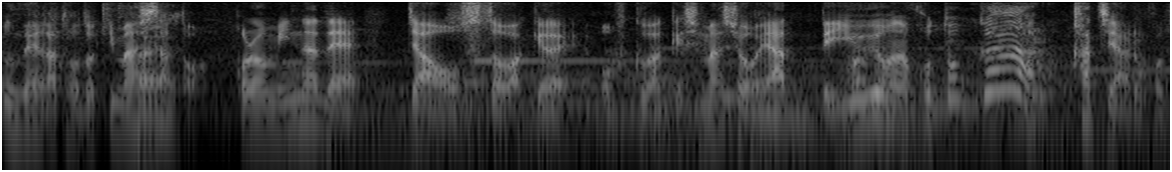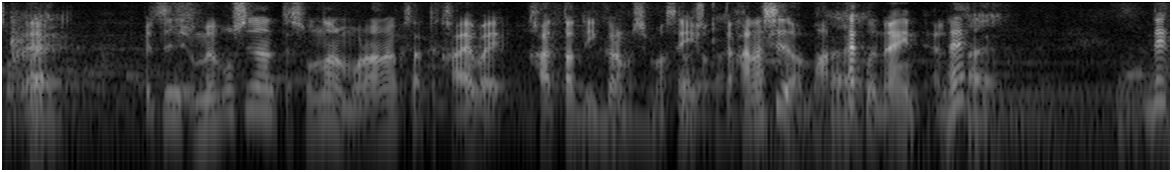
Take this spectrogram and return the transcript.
梅が届きましたと、これをみんなでじゃあお裾分けお服分けしましょうやっていうようなことが価値あることで、はい。別に梅干しなんてそんなのもらわなくたって買えば買ったっていくらもしませんよって話では全くないんだよね。はい。で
